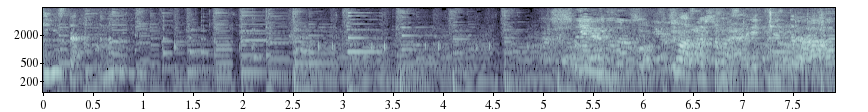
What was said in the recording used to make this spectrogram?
Я не знаю, она говорит. Я не могу. Классно, что мы встретились. Да.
